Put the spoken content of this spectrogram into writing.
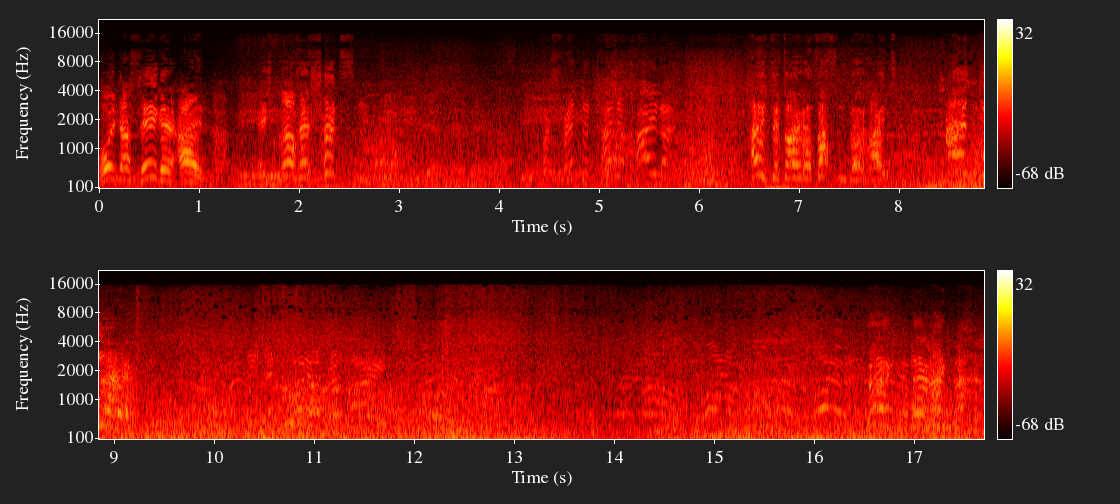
Holt das Segel ein! Ich brauche Schützen! Verschwendet keine Pfeile! Haltet eure Waffen bereit! Angriff! Sie sind feuerbereit! bereit machen!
